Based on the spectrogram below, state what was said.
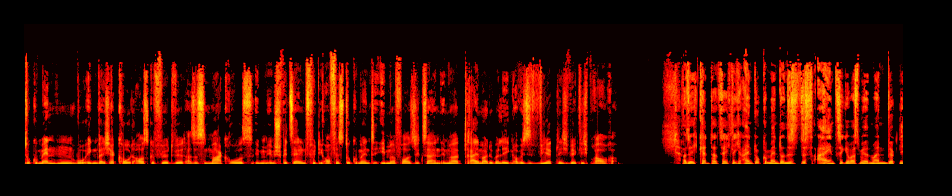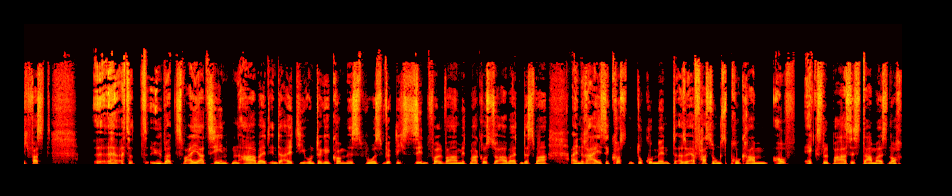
Dokumenten, wo irgendwelcher Code ausgeführt wird, also es sind Makros im, im Speziellen für die Office-Dokumente, immer vorsichtig sein, immer dreimal überlegen, ob ich es wirklich, wirklich brauche. Also ich kenne tatsächlich ein Dokument und es ist das einzige, was mir in meinen wirklich fast also über zwei Jahrzehnten Arbeit in der IT untergekommen ist, wo es wirklich sinnvoll war, mit Makros zu arbeiten. Das war ein Reisekostendokument, also Erfassungsprogramm auf Excel-Basis damals noch.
